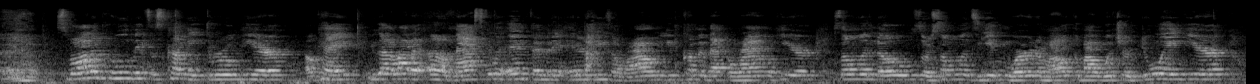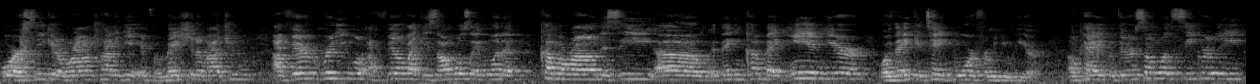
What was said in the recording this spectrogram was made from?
Libras? small improvements is coming through here okay? You got a lot of uh, masculine and feminine energies around you coming back around here. Someone knows or someone's getting word of mouth about what you're doing here or sneaking around trying to get information about you. I feel really i feel like it's almost they want to come around and see um, if they can come back in here or they can take more from you here okay? But there's someone secretly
